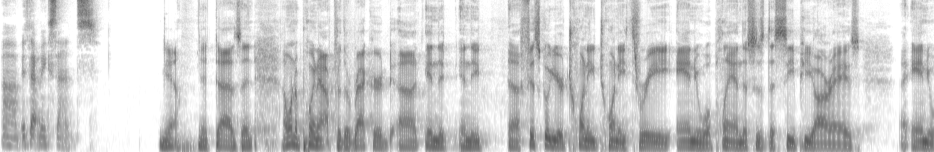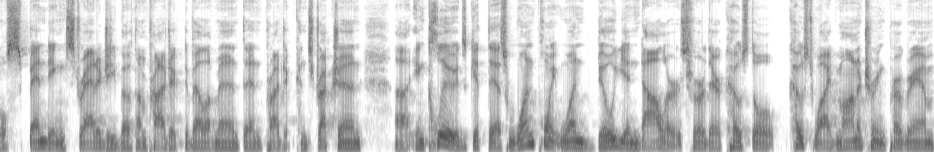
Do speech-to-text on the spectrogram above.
um, if that makes sense. Yeah it does. And i want to point out for the record uh, in the in the uh, fiscal year 2023 annual plan this is the cpra's annual spending strategy, both on project development and project construction, uh, includes get this 1.1 billion dollars for their coastal coastwide monitoring program.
